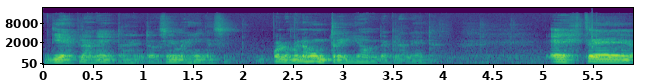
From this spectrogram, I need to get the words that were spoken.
10 planetas, entonces imagínense, por lo menos un trillón de planetas. Este,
